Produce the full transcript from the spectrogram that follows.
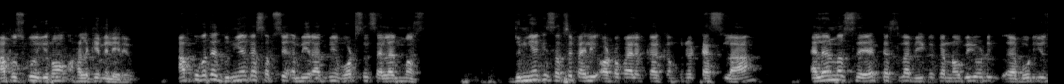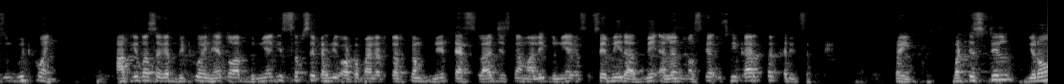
आप उसको यू नो हल्के में ले रहे हो। आपको पता है दुनिया का सबसे अमीर आदमी व्हाट्स एलन मस्क दुनिया की सबसे पहली autopilot car company Tesla Elon Musk से टेस्ला व्हीकल का नो बोर्ड यूजिंग बिटकॉइन आपके पास अगर बिटकॉइन है तो आप दुनिया की सबसे पहली ऑटो पायलट कार कंपनी टेस्ला जिसका मालिक दुनिया का सबसे अमीर आदमी एलन मस्क है उसकी कार तक खरीद सकते हैं। Right but still you know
